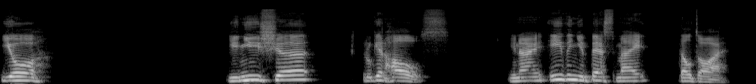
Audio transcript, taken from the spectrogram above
Your, your new shirt, it'll get holes. You know, even your best mate, they'll die.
